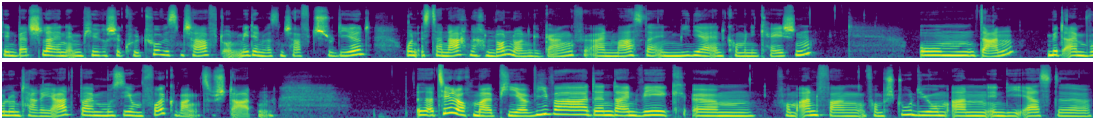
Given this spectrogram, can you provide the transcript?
den Bachelor in empirische Kulturwissenschaft und Medienwissenschaft studiert und ist danach nach London gegangen für einen Master in Media and Communication, um dann mit einem Volontariat beim Museum Volkwang zu starten. Erzähl doch mal, Pia, wie war denn dein Weg ähm, vom Anfang, vom Studium an in die erste,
